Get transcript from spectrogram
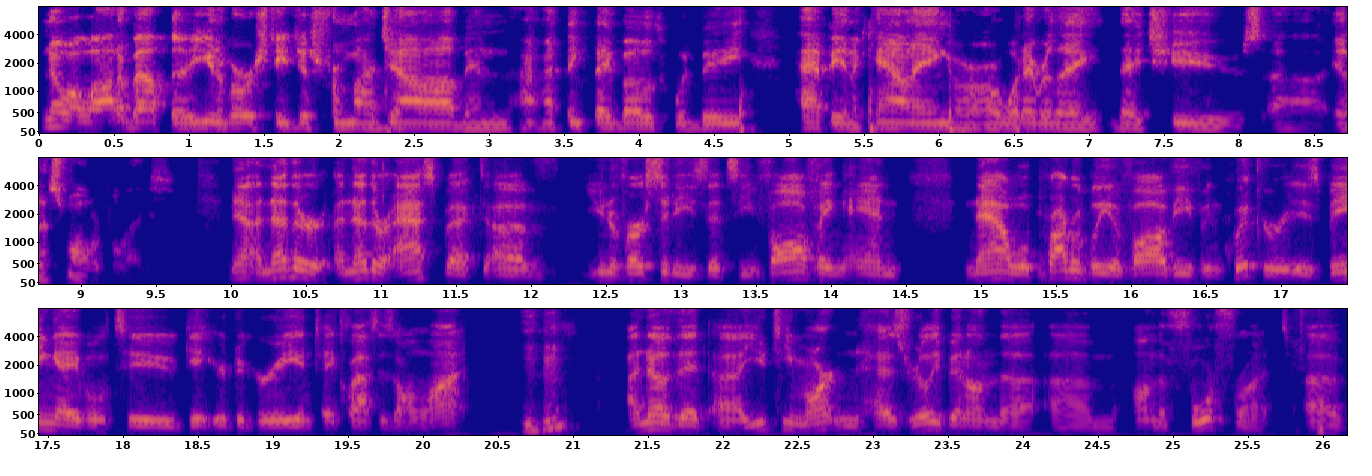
know a lot about the university just from my job, and I think they both would be happy in accounting or, or whatever they they choose uh, in a smaller place. Now, another another aspect of universities that's evolving and now will probably evolve even quicker is being able to get your degree and take classes online. Mm-hmm. I know that uh, UT Martin has really been on the um, on the forefront of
